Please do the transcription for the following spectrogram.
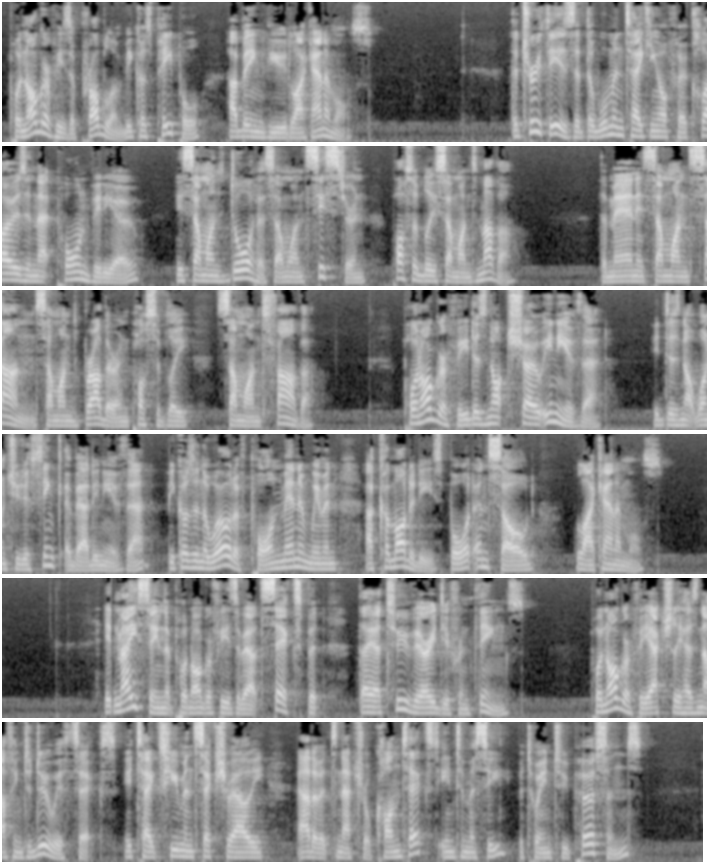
Pornography is a problem because people are being viewed like animals. The truth is that the woman taking off her clothes in that porn video is someone's daughter, someone's sister, and possibly someone's mother. The man is someone's son, someone's brother, and possibly someone's father. Pornography does not show any of that. It does not want you to think about any of that, because in the world of porn, men and women are commodities bought and sold like animals. It may seem that pornography is about sex, but they are two very different things. Pornography actually has nothing to do with sex. It takes human sexuality out of its natural context, intimacy between two persons,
